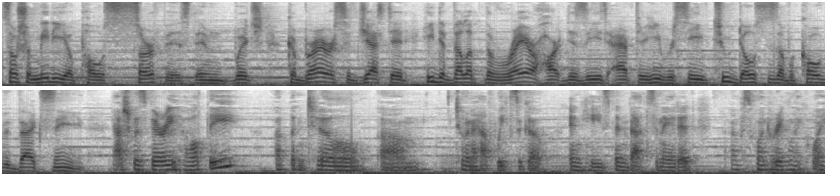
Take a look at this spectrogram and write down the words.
social media posts surfaced in which Cabrera suggested he developed the rare heart disease after he received two doses of a COVID vaccine. Ash was very healthy up until um, two and a half weeks ago, and he's been vaccinated. I was wondering like why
